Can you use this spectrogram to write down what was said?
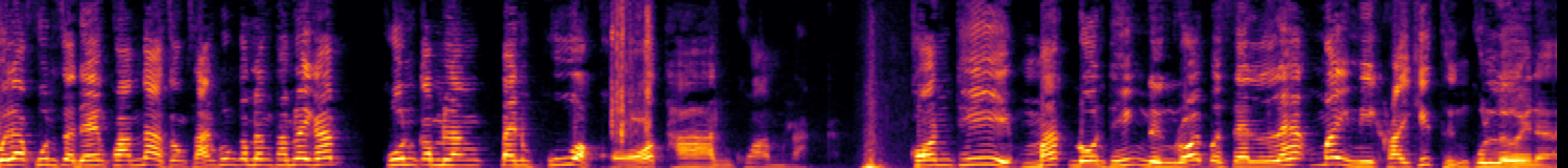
เวลาคุณแสดงความน่าสงสารคุณกำลังทำอะไรครับ คุณกำลังเป็นพวกขอทานความรัก คนที่มักโดนทิ้ง 100%และไม่มีใครคิดถึงคุณเลยนะ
